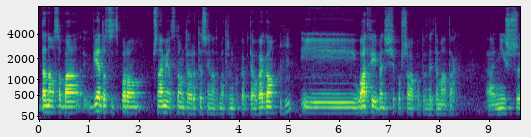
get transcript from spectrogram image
dana osoba wie dosyć sporo, przynajmniej od strony teoretycznej na temat rynku kapitałowego i łatwiej będzie się poruszała po pewnych tematach niż, e,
